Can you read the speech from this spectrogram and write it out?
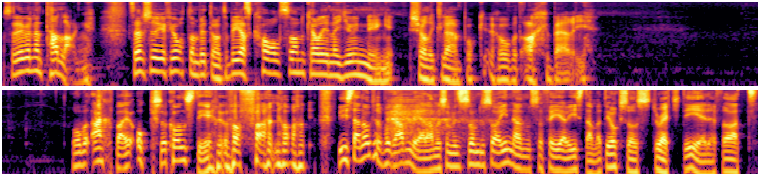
Så det är väl en talang. Sen 2014 bytte man Tobias Karlsson, Karolina Gynning, Shirley Clamp och Robert Aschberg. Robert Aschberg är också konstig. Vad fan har... Visst han är också programledare men som, som du sa innan Sofia Wistam att det är också en stretch. Det är det för att...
